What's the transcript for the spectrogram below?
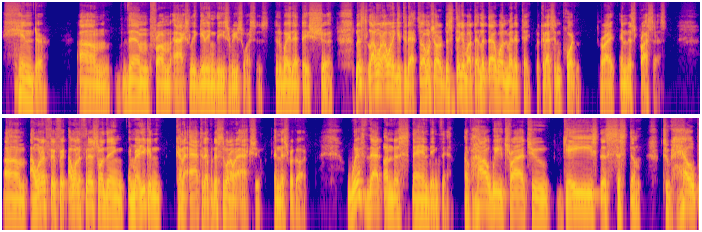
hinder um, them from actually getting these resources the way that they should. Let's. I want. I want to get to that. So I want y'all to just think about that. Let that one meditate because that's important, right, in this process. Um, I want to. Fi- I want to finish one thing, and Mary, you can kind of add to that. But this is what I want to ask you in this regard. With that understanding, then of how we try to gauge the system to help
